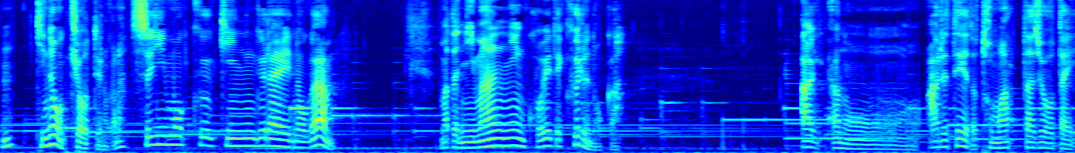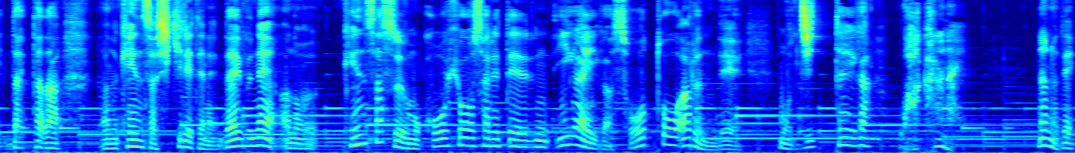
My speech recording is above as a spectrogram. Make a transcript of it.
昨日、今日っていうのかな？水木金ぐらいのが、また2万人超えてくるのか。あ、あのー、ある程度止まった状態。だただあの検査しきれてない。だいぶねあの検査数も公表されてる以外が相当あるんでもう実態がわからない。なので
